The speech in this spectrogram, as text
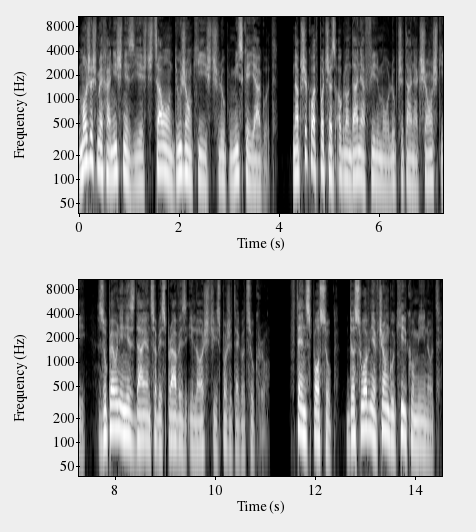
Możesz mechanicznie zjeść całą dużą kiść lub miskę jagód, na przykład podczas oglądania filmu lub czytania książki, zupełnie nie zdając sobie sprawy z ilości spożytego cukru. W ten sposób, dosłownie w ciągu kilku minut,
